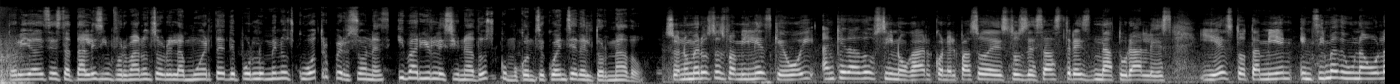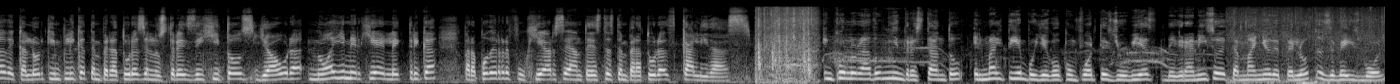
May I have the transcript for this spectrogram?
Autoridades estatales informaron sobre la muerte de por lo menos cuatro personas y varios lesionados como consecuencia del tornado. Son numerosas familias que hoy han quedado sin hogar con el paso de estos desastres naturales y esto también encima de una ola de calor que implica temperaturas en los tres dígitos y ahora no hay energía eléctrica para poder refugiarse ante estas temperaturas cálidas. En Colorado, mientras tanto, el mal tiempo llegó con fuertes lluvias de granizo de tamaño de pelotas de béisbol.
